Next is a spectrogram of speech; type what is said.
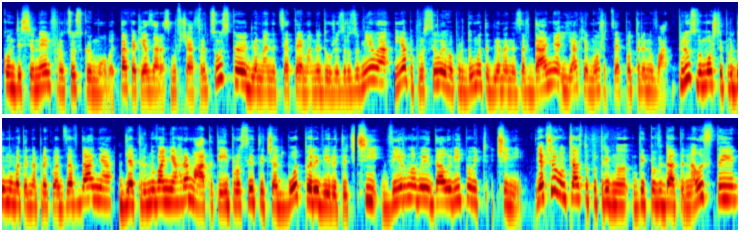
кондиціонель французької мови. Так як я зараз вивчаю французькою, для мене ця тема не дуже зрозуміла, і я попросила його придумати для мене завдання, як я можу це потренувати. Плюс ви можете придумувати, наприклад, завдання для тренування граматики і просити чат-бот перевірити, чи вірно ви дали відповідь чи ні. Якщо вам часто потрібно відповідати на листи,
